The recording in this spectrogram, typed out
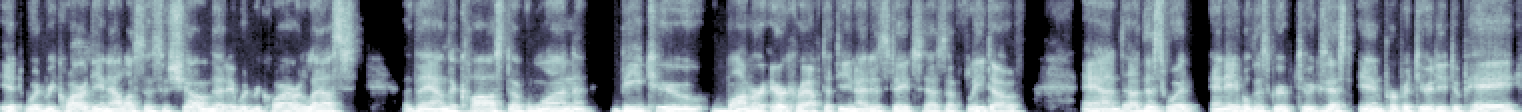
It would require, the analysis has shown that it would require less than the cost of one B 2 bomber aircraft that the United States has a fleet of and uh, this would enable this group to exist in perpetuity, to pay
